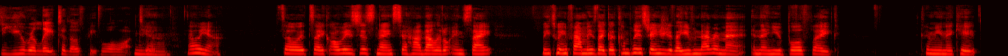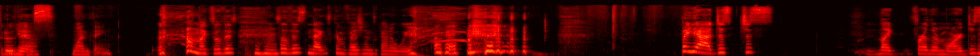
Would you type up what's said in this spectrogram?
you relate to those people a lot too. Yeah. Oh yeah so it's like always just nice to have that little insight between families like a complete stranger that you've never met and then you both like communicate through Yeah. this one thing i'm like so this Mhm. so this next confession's kind of weird okay but yeah just just like furthermore just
